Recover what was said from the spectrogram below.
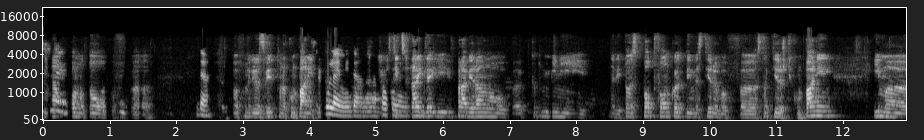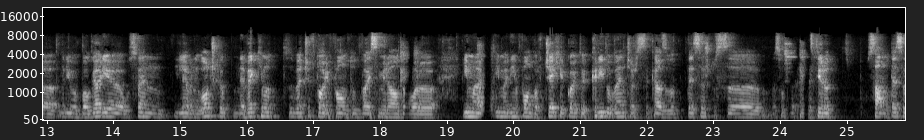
минава по-надолу в, да. в, нали, развитието на компаниите. Големи, да, на по-големи. Да, и, и прави равно като мини, нали, т.е. подфонд, който да инвестира в стартиращи компании. Има нали, в България, освен Eleven и Launchhub, Невек имат вече втори фонд от 20 милиона долара. Има, има един фонд в Чехия, който е Credo Ventures, се казва. Те също са, съответно, инвестират само. Те са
